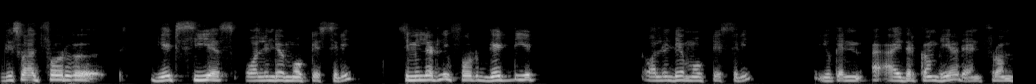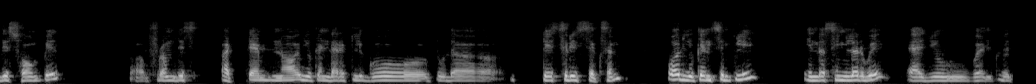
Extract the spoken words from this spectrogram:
this was for uh, GATE CS All India Mock Test Series. Similarly, for GATE D8 All India Mock Test Series, you can either come here and from this home page, uh, from this attempt now, you can directly go to the test series section, or you can simply, in the similar way as you went with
